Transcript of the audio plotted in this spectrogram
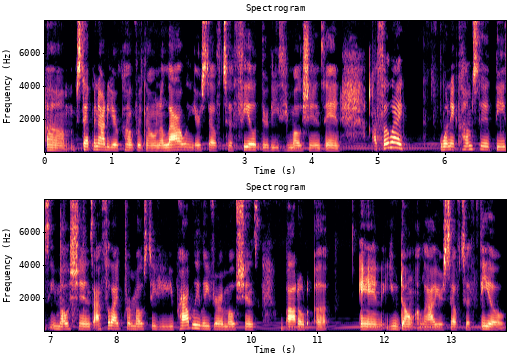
um, stepping out of your comfort zone, allowing yourself to feel through these emotions. And I feel like when it comes to these emotions, I feel like for most of you, you probably leave your emotions bottled up and you don't allow yourself to feel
